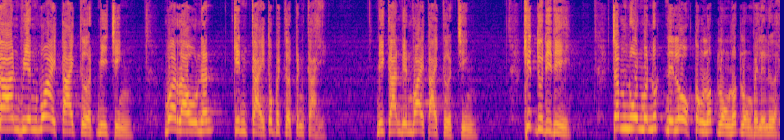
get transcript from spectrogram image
การเวียนว่ายตายเกิดมีจริง ว่าเรานั้นกินไก่ต้องไปเกิดเป็นไก่ มีการเวียนว่ายตายเกิดจริง คิดดูดีๆจำนวนมนุษย์ในโลกต้องลดลงลดลงไปเรื่อย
